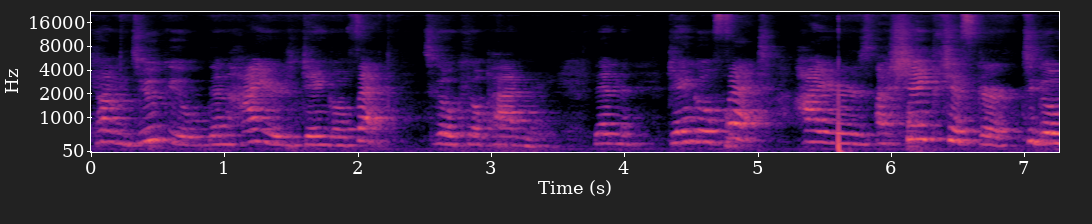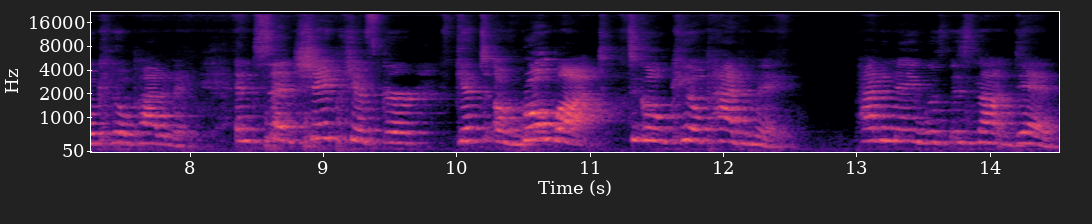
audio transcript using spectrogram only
Count Dooku then hires Jango Fett to go kill Padme. Then Jango Fett hires a shapeshifter to go kill Padme. And said shapeshifter gets a robot to go kill Padme. Padme was is not dead.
